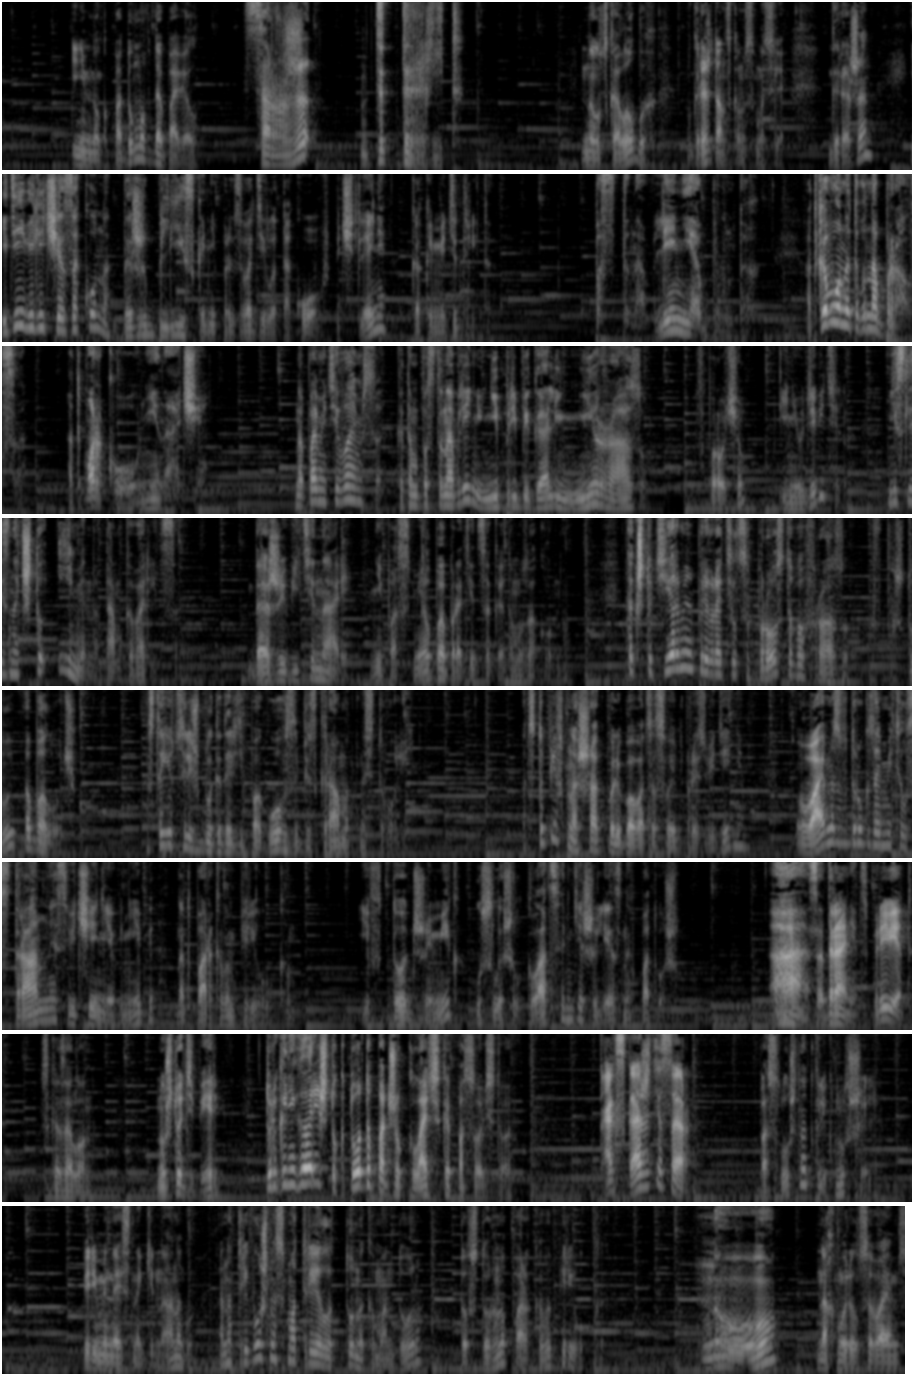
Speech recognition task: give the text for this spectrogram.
И немного подумав добавил «Срж... Детрит». На узколобых, в гражданском смысле, горожан идея величия закона даже близко не производила такого впечатления, как имя Детрита. Постановление о бунтах. От кого он этого набрался? От Маркова, не иначе. На памяти Ваймса к этому постановлению не прибегали ни разу. Впрочем, и неудивительно, если знать, что именно там говорится. Даже ветеринарий не посмел бы обратиться к этому закону. Так что термин превратился просто во фразу, в пустую оболочку. Остается лишь благодарить богов за безграмотность ролей. Отступив на шаг полюбоваться своим произведением, Ваймс вдруг заметил странное свечение в небе над парковым переулком – и в тот же миг услышал клацанье железных подошв. «А, задранец, привет!» — сказал он. «Ну что теперь? Только не говори, что кто-то поджег клачское посольство». «Как скажете, сэр!» — послушно откликнул Шелли. Переминаясь ноги на ногу, она тревожно смотрела то на командора, то в сторону паркового переулка. «Ну?» — нахмурился Ваймс.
